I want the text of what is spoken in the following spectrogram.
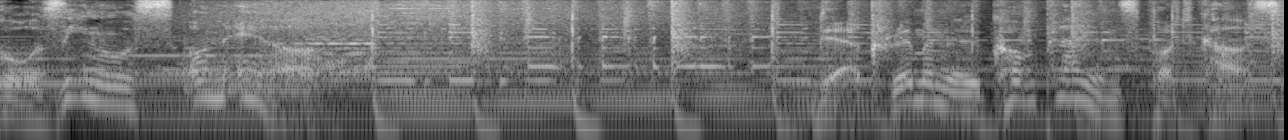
Rosinus on Air. Der Criminal Compliance Podcast.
